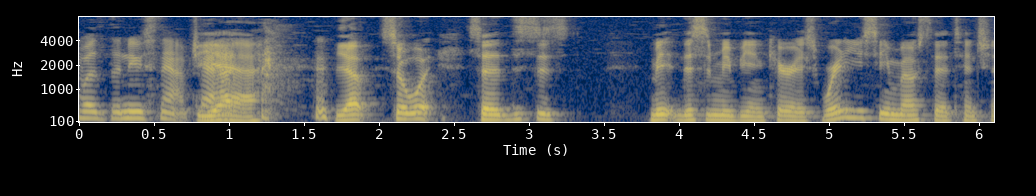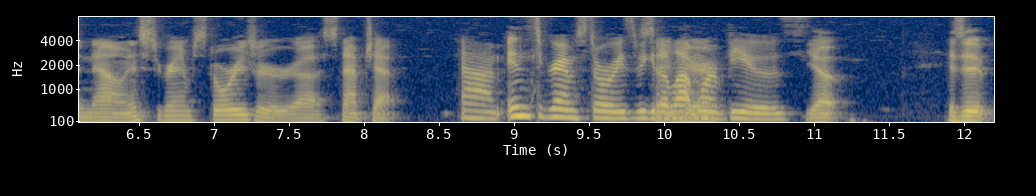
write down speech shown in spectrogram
was the new Snapchat. Yeah. yep. So what? So this is me. This is me being curious. Where do you see most of the attention now? Instagram stories or uh, Snapchat? Um, Instagram stories, we get a lot here. more views. Yep. Is it?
